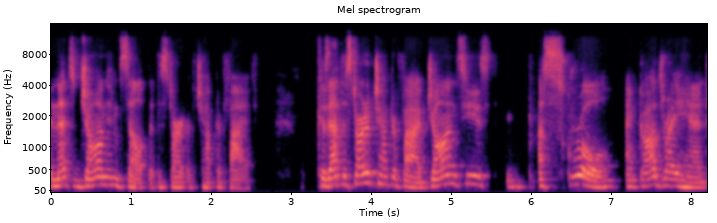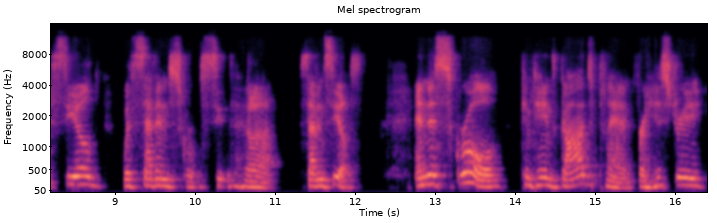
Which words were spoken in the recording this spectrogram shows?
And that's John himself at the start of chapter five. Because at the start of chapter five, John sees a scroll at God's right hand sealed with seven, uh, seven seals. And this scroll contains God's plan for history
